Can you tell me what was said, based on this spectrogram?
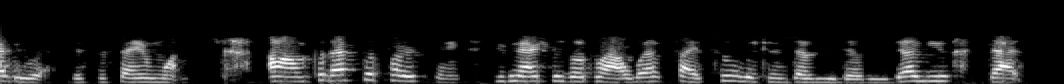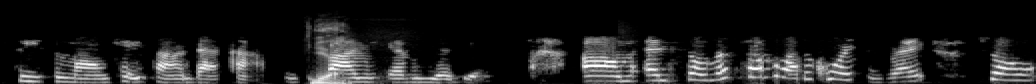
everywhere. It's the same one. Um, so that's the first thing. You can actually go to our website too, which is www.csimonecason.com. You can yeah. find me everywhere there. Um, and so let's talk about the courses, right? So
